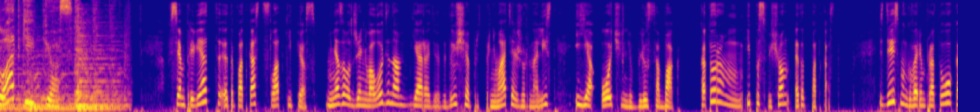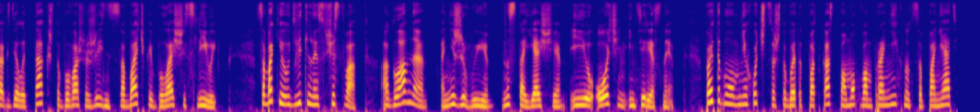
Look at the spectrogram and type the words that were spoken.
Сладкий пес. Всем привет! Это подкаст «Сладкий пес». Меня зовут Женя Володина, я радиоведущая, предприниматель, журналист, и я очень люблю собак, которым и посвящен этот подкаст. Здесь мы говорим про то, как сделать так, чтобы ваша жизнь с собачкой была счастливой. Собаки удивительные существа, а главное, они живые, настоящие и очень интересные – Поэтому мне хочется, чтобы этот подкаст помог вам проникнуться, понять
